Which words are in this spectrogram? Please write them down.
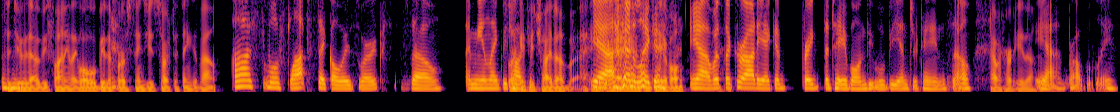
to Mm-hmm. do that would be funny. Like, what would be the first things you'd start to think about? us well slapstick always works so i mean like we So, like, if you try to hit your head yeah like the I s- table, yeah with the karate i could break the table and people would be entertained so that would hurt you though. Yeah, probably.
